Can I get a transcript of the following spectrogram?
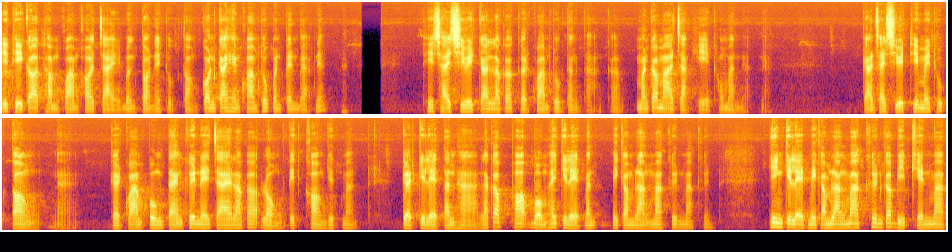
ทิฏฐิก็ทำความเข้าใจเบื้องต้นให้ถูกต้องกลไกแห่งความทุกข์มันเป็นแบบเนี้ยที่ใช้ชีวิตกันแล้วก็เกิดความทุกข์ต่างๆก็มันก็มาจากเหตุของมันเนี่ยนะการใช้ชีวิตที่ไม่ถูกต้องนะเกิดความปรุงแต่งขึ้นในใจแล้วก็หลงติดข้องยึดมั่น เกิดกิเลสตัณหา แล้วก็เพาะบ่มให้กิเลสมันมีกำลังมากขึ้นมากขึ้น ยิ่งกิเลสมีกำลังมากขึ้น ก็บีบเค้นมาก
